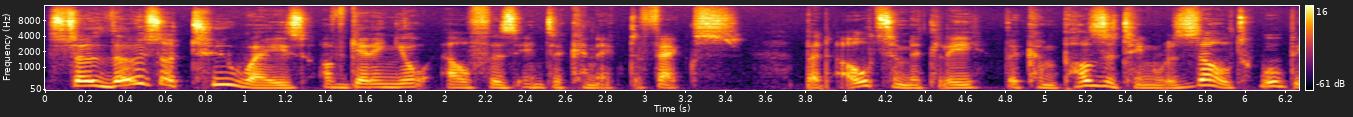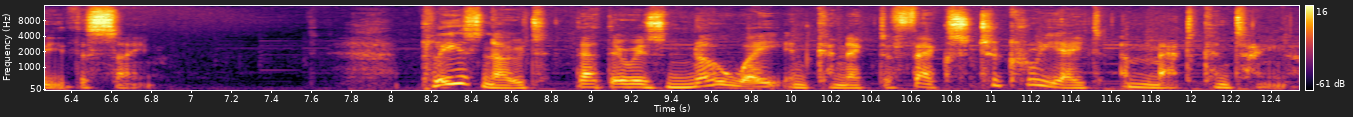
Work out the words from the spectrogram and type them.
So those are two ways of getting your alphas into Connect FX, but ultimately the compositing result will be the same. Please note that there is no way in Connect FX to create a matte container.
